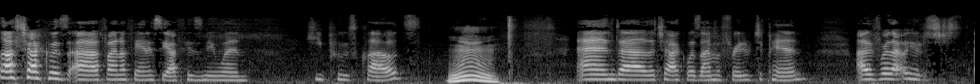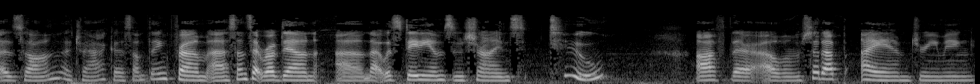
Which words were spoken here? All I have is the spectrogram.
Last track was uh, Final Fantasy off his new one, He Poos Clouds, Mm. and uh, the track was I'm Afraid of Japan. Uh, before that, we heard a song, a track, uh, something from uh, Sunset Rubdown. Um, that was Stadiums and Shrines 2 off their album Shut Up, I Am Dreaming.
